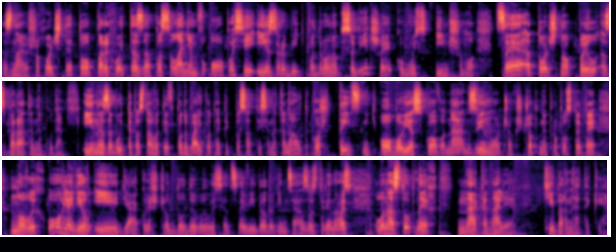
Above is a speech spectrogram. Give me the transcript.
знаю, що хочете, то переходьте за посиланням в описі і зробіть подарунок собі чи комусь іншому. Це точно пил збирати не буде. І не забудьте поставити вподобайку та підписатися на канал. Також тисніть обов'язково на дзвіночок, щоб не пропустити нових оглядів. І дякую, що додивилися це відео до кінця. Зустрінемось у наступних на каналі Кібернетики.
